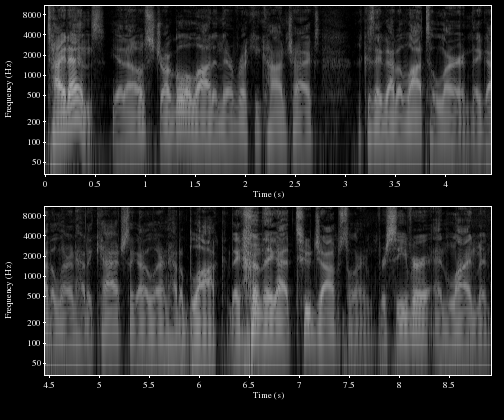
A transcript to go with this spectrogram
Tight ends, you know, struggle a lot in their rookie contracts because they've got a lot to learn. They got to learn how to catch. They got to learn how to block. They they got two jobs to learn: receiver and lineman.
